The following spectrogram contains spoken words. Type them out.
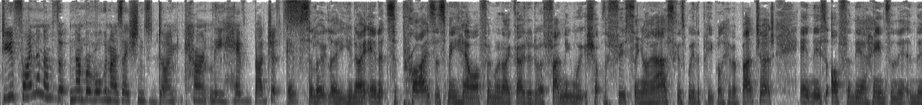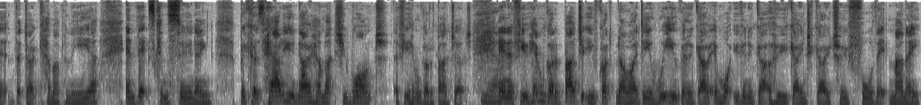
Do you find a number, number of organisations don't currently have budgets? Absolutely you know and it surprises me how often when I go to do a funding workshop the first thing I ask is whether people have a budget and there's often their hands in the, in the, that don't come up in the air and that's concerning because how do you know how much you want if you haven't got a budget? Yeah. and if you haven't got a budget you've got no idea where you're going to go and what you're going to go who you're going to to go to for that money.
